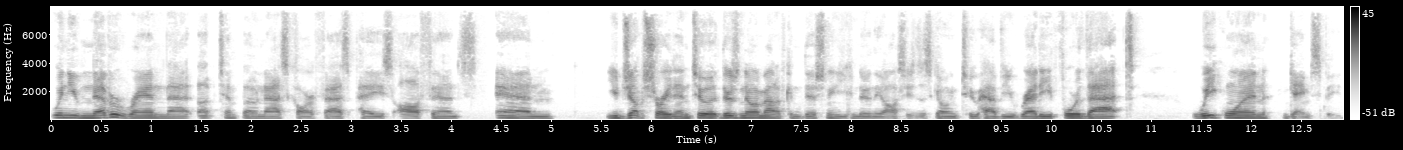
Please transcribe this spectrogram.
When you've never ran that up tempo NASCAR fast paced offense and you jump straight into it, there's no amount of conditioning you can do in the offseason that's going to have you ready for that week one game speed.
